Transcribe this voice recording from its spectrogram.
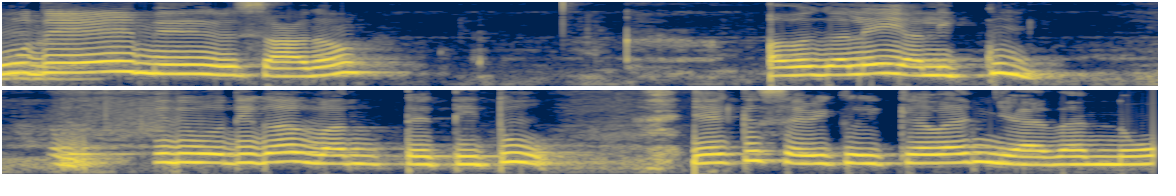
முதே நீர் சாதம் அவர்களை அளிக்கும் இருபதிகள் ஒன் தேர்ட்டி டூ எனக்கு செவி குறிக்கவன் எவனோ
